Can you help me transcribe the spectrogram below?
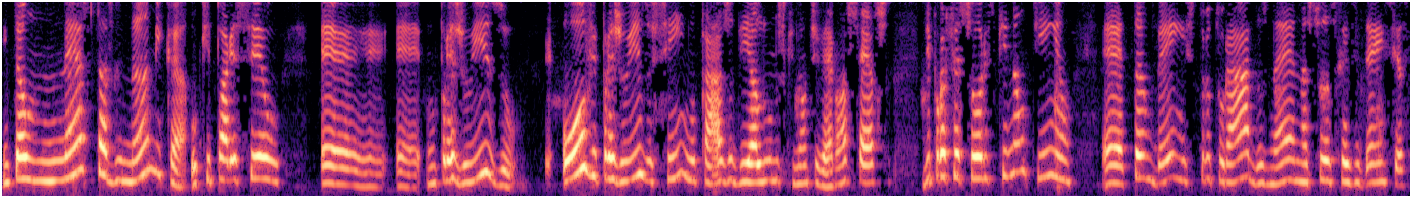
Então, nesta dinâmica, o que pareceu é, é, um prejuízo, houve prejuízo, sim, no caso de alunos que não tiveram acesso, de professores que não tinham é, também estruturados né, nas suas residências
